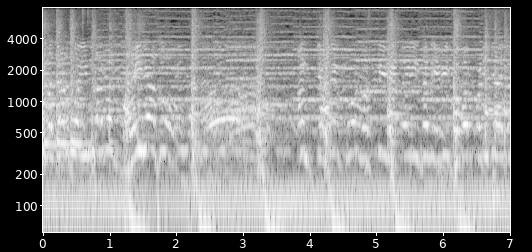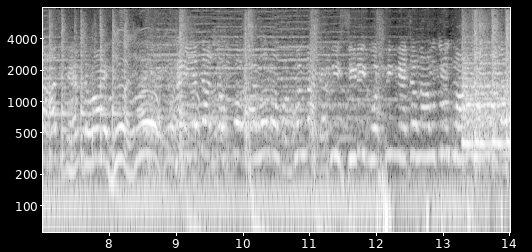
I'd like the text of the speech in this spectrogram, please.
બજારમાં એમ ભરાઈ ગયા છો. અને ચારે કોર વસ્તી વેચાઈ છે એવી ખબર પડી જાય કે હાથ ઘેર જવાય. ચૌકો પાડવાનો ભગવાનના ઘરની સીડી ગોઠવી નેચર ના ઉતરું મારું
